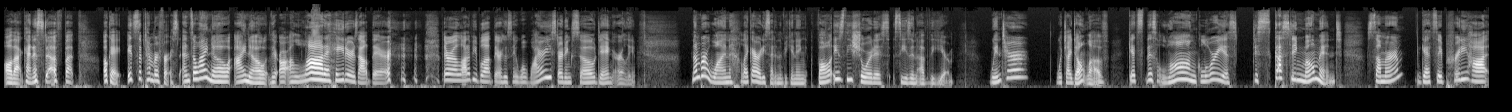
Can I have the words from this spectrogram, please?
all that kind of stuff. But Okay, it's September 1st. And so I know, I know there are a lot of haters out there. there are a lot of people out there who say, well, why are you starting so dang early? Number one, like I already said in the beginning, fall is the shortest season of the year. Winter, which I don't love, gets this long, glorious, disgusting moment. Summer gets a pretty hot,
